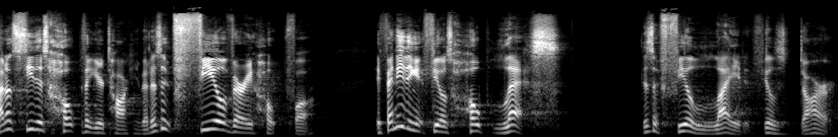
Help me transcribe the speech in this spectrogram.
I don't see this hope that you're talking about. It doesn't feel very hopeful. If anything, it feels hopeless. It doesn't feel light, it feels dark.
